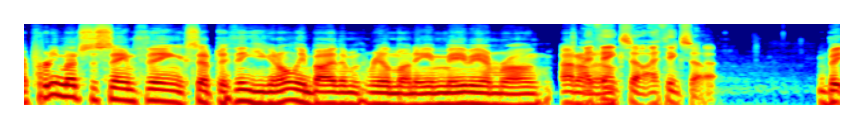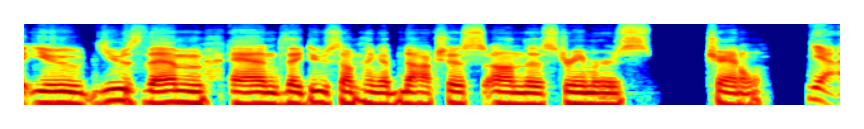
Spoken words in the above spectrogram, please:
are pretty much the same thing except I think you can only buy them with real money. Maybe I'm wrong. I don't I know. think so. I think so. Uh, but you use them and they do something obnoxious on the streamer's channel. Yeah,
